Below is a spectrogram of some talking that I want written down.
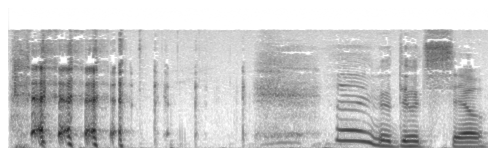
Ai meu Deus do céu.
